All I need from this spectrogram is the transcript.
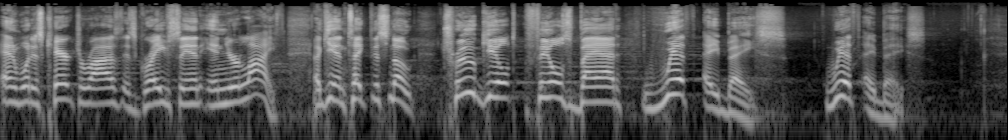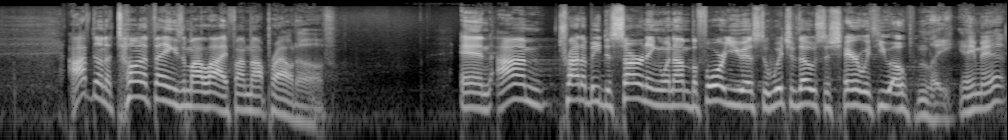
and what is characterized as grave sin in your life. Again, take this note true guilt feels bad with a base. With a base. I've done a ton of things in my life I'm not proud of. And I'm trying to be discerning when I'm before you as to which of those to share with you openly. Amen.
